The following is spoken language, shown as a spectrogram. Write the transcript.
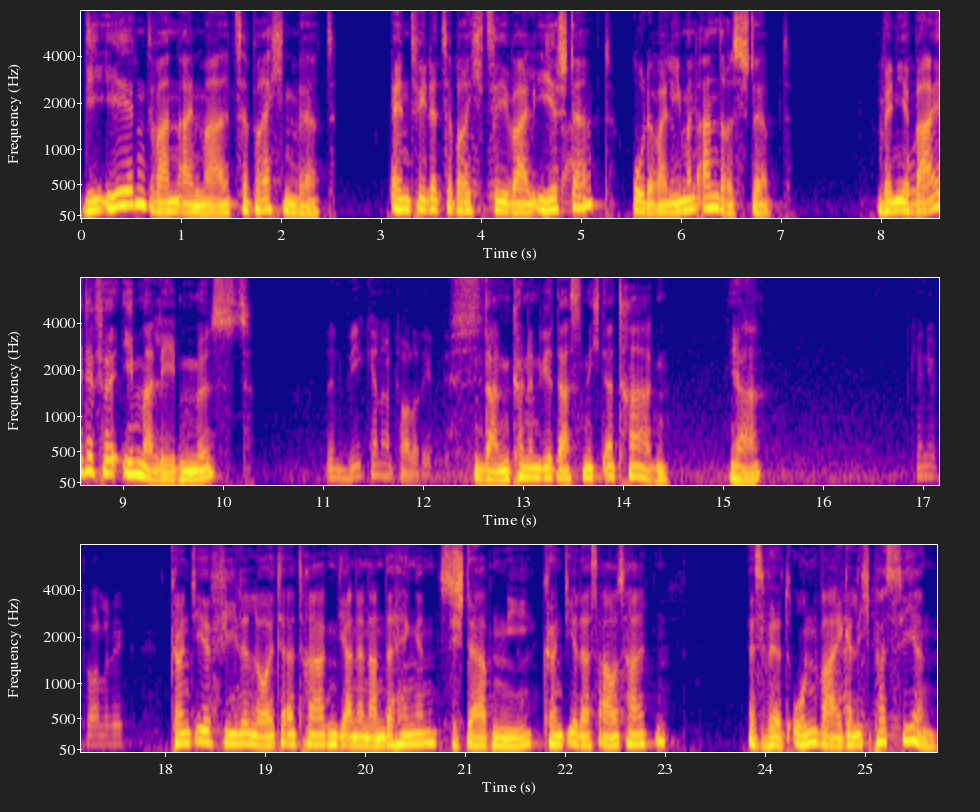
die irgendwann einmal zerbrechen wird. Entweder zerbricht sie, weil ihr sterbt oder weil jemand anderes stirbt. Wenn ihr beide für immer leben müsst, dann können wir das nicht ertragen. Ja? Könnt ihr viele Leute ertragen, die aneinander hängen? Sie sterben nie. Könnt ihr das aushalten? Es wird unweigerlich passieren.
